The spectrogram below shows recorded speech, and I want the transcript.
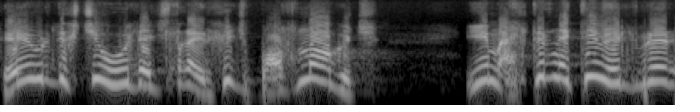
тээвэрлэгчийн үйл ажиллагаа эрхэж болно гэж ийм альтернатив хэлбэрээр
